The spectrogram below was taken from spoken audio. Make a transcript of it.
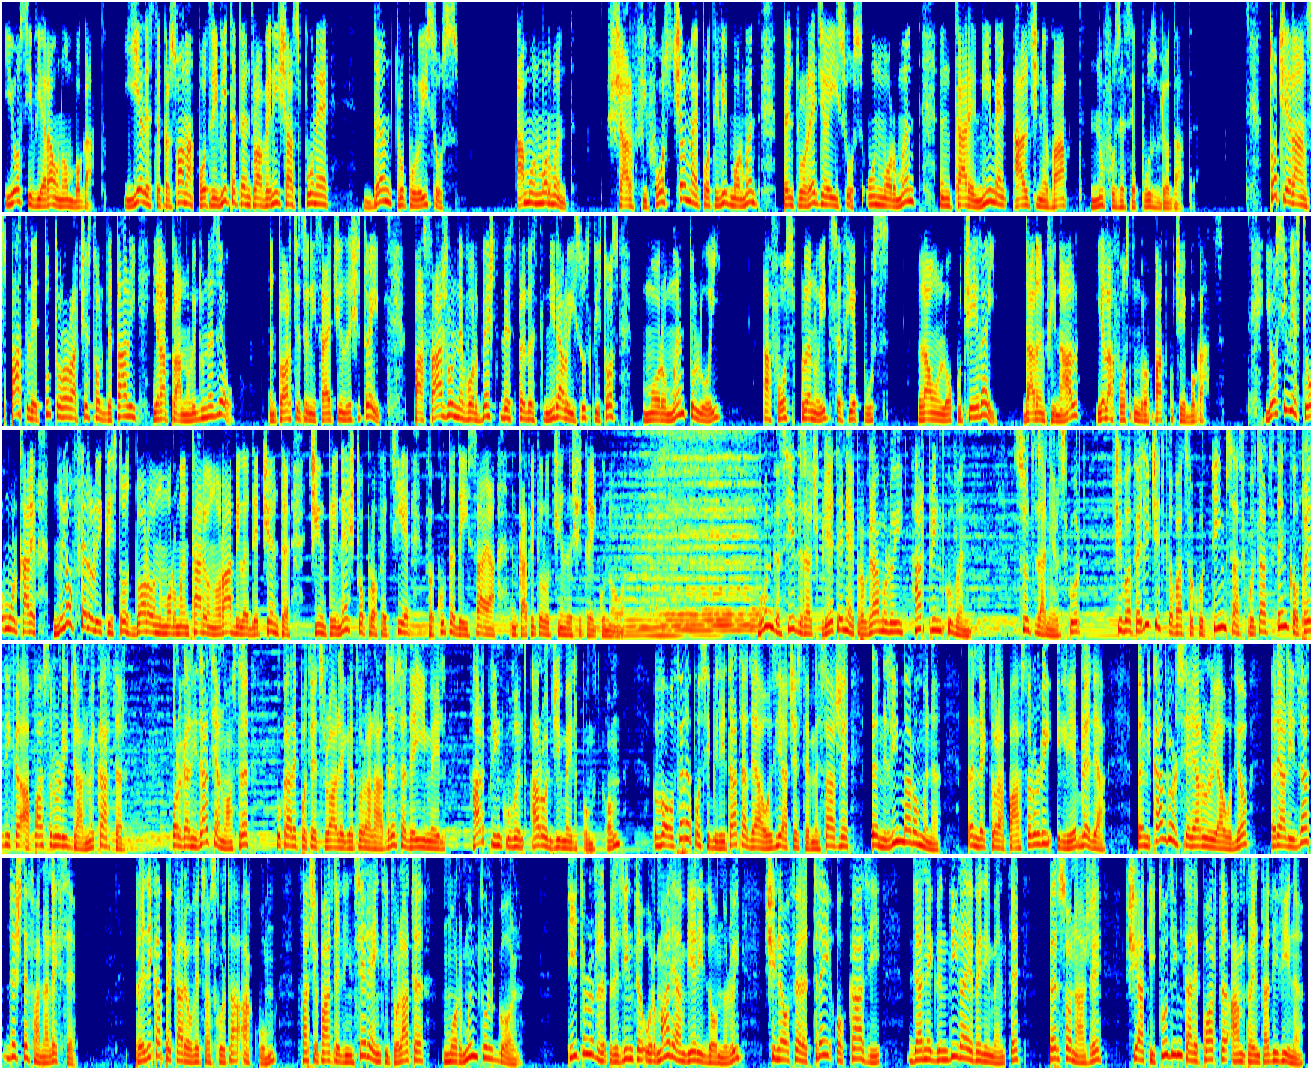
Iosif era un om bogat. El este persoana potrivită pentru a veni și a spune, dăm trupul lui Isus. Am un mormânt. Și ar fi fost cel mai potrivit mormânt pentru regele Isus, un mormânt în care nimeni altcineva nu fusese pus vreodată. Tot ce era în spatele tuturor acestor detalii era planul lui Dumnezeu. Întoarceți în Isaia 53. Pasajul ne vorbește despre răstignirea lui Isus Hristos. Mormântul lui a fost plănuit să fie pus la un loc cu cei răi, dar în final el a fost îngropat cu cei bogați. Iosif este omul care nu-i oferă lui Hristos doar o înmormântare onorabilă, decentă, ci împlinește o profeție făcută de Isaia în capitolul 53 cu 9. Bun găsit, dragi prieteni ai programului Har prin Cuvânt! Sunt Daniel Scurt și vă felicit că v-ați făcut timp să ascultați încă o predică a pastorului John MacArthur. Organizația noastră, cu care puteți lua legătura la adresa de e-mail harprincuvânt.gmail.com, vă oferă posibilitatea de a auzi aceste mesaje în limba română, în lectura pastorului Ilie Bledea, în cadrul serialului audio realizat de Ștefan Alexe. Predica pe care o veți asculta acum face parte din seria intitulată Mormântul Gol. Titlul reprezintă urmarea învierii Domnului și ne oferă trei ocazii de a ne gândi la evenimente, personaje și atitudini care poartă amprenta divină.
